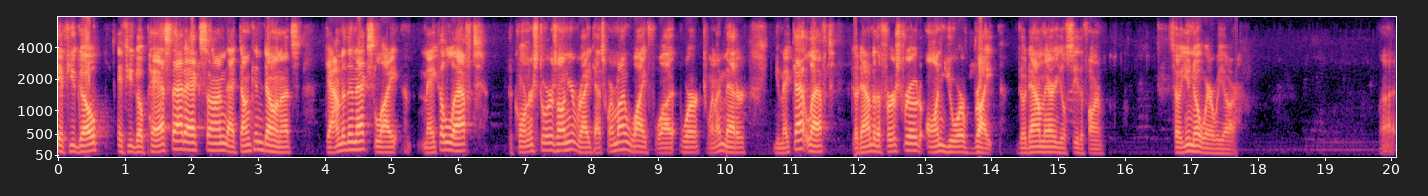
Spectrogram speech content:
If you go, if you go past that Exxon, that Dunkin' Donuts, down to the next light, make a left. The corner store is on your right. That's where my wife wa- worked when I met her. You make that left, go down to the first road on your right. Go down there, you'll see the farm. So you know where we are. All right.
